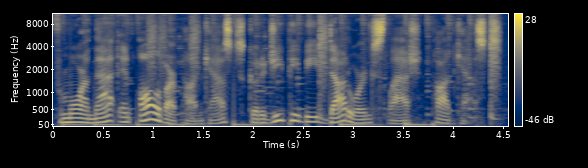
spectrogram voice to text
For more on that and all of our podcasts, go to gpb.org slash podcasts.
